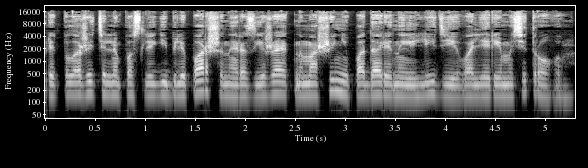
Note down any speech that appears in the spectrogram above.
Предположительно, после гибели Паршиной разъезжает на машине, подаренной Лидией Валерием Осетровым.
